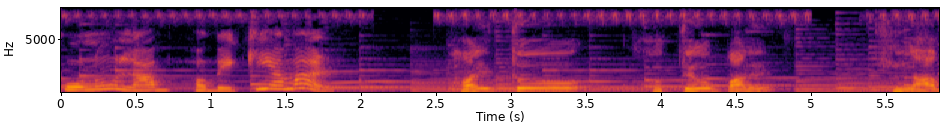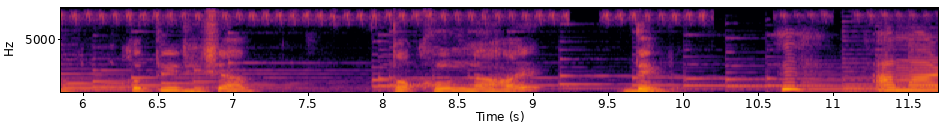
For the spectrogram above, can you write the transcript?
কোনো লাভ হবে কি আমার? হয়তো হতেও পারে লাভ ক্ষতির হিসাব তখন না হয় দেখবে। আমার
